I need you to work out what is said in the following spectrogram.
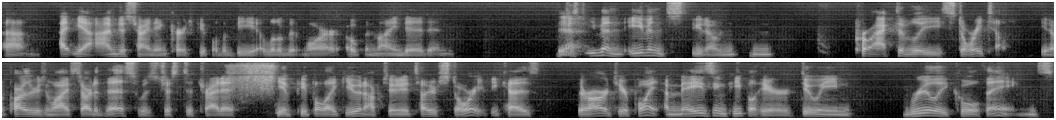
um, I, yeah, I'm just trying to encourage people to be a little bit more open minded and yeah. just even even you know proactively storytelling. You know, part of the reason why I started this was just to try to give people like you an opportunity to tell your story because there are, to your point, amazing people here doing really cool things,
